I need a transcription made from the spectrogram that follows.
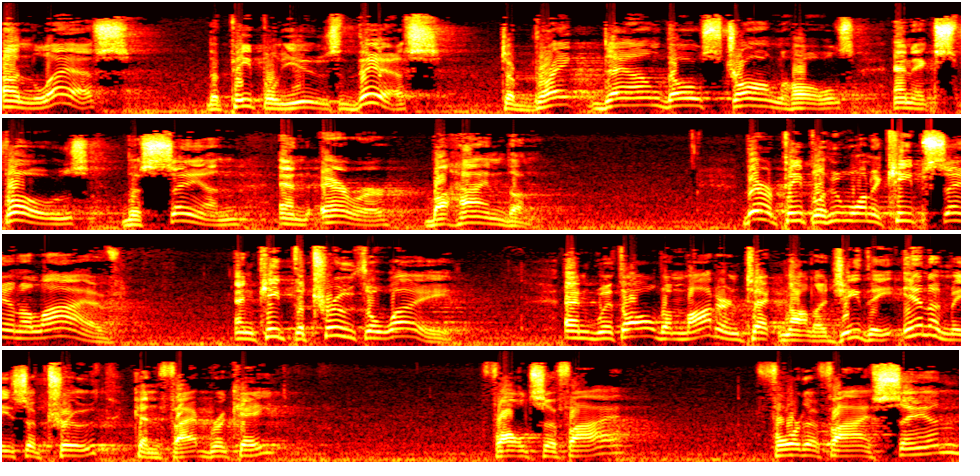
unless the people use this to break down those strongholds and expose the sin and error behind them. There are people who want to keep sin alive and keep the truth away. And with all the modern technology, the enemies of truth can fabricate, falsify, fortify sin,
